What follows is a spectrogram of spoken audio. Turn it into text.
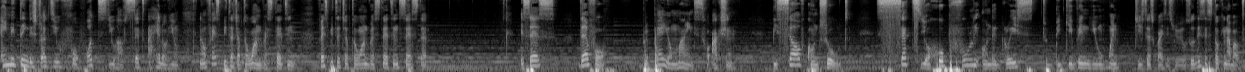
anything distract you for what you have set ahead of you. Now, First Peter chapter 1, verse 13. First Peter chapter 1, verse 13 says that it says, Therefore, prepare your minds for action. Be self-controlled set your hope fully on the grace to be given you when Jesus Christ is revealed. So this is talking about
